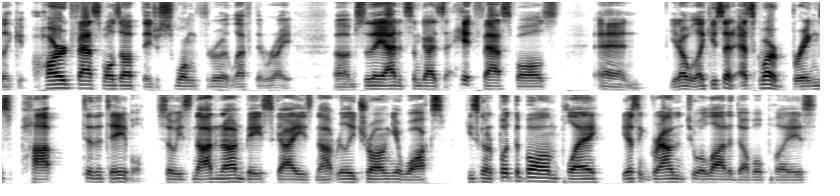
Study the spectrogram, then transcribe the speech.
like hard fastballs up. They just swung through it left and right. Um, so they added some guys that hit fastballs, and you know, like you said, Escobar brings pop to the table. So he's not an on base guy. He's not really drawing you walks. He's going to put the ball in play. He doesn't ground into a lot of double plays.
